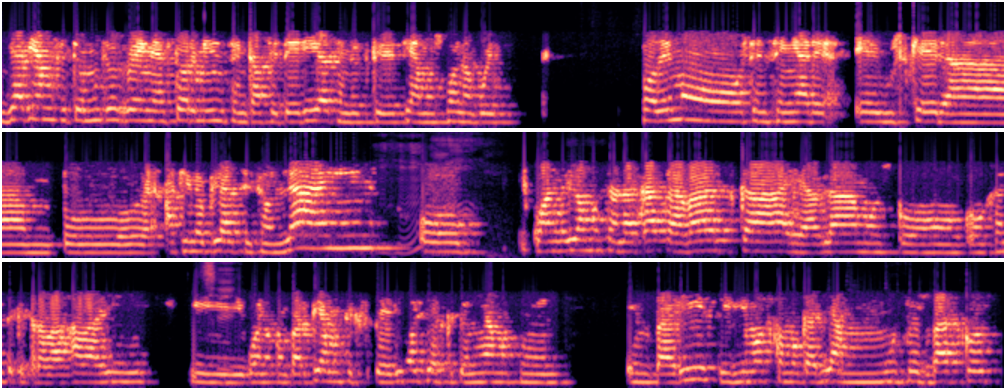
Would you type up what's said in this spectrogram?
ya habíamos hecho muchos brainstormings en cafeterías en los que decíamos, bueno, pues podemos enseñar euskera por, haciendo clases online o cuando íbamos a la casa vasca eh, hablábamos con, con, gente que trabajaba ahí y bueno compartíamos experiencias que teníamos en, en París y vimos como que había muchos vascos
